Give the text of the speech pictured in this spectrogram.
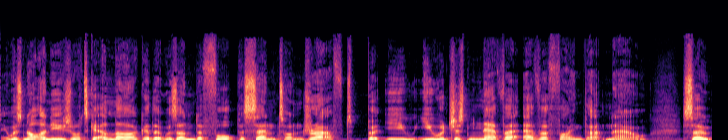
It was not unusual to get a lager that was under 4% on draft, but you, you would just never ever find that now. So,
